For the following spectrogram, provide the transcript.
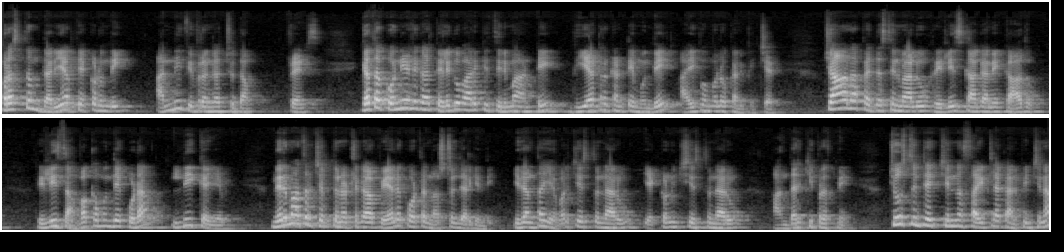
ప్రస్తుతం దర్యాప్తు ఎక్కడుంది? అన్ని వివరంగా చూద్దాం. ఫ్రెండ్స్ గత కొన్నేళ్ళుగా తెలుగు వారికి సినిమా అంటే థియేటర్ కంటే ముందే ఐబొమ్మలో కనిపించేది చాలా పెద్ద సినిమాలు రిలీజ్ కాగానే కాదు రిలీజ్ అవ్వకముందే కూడా లీక్ అయ్యేవి నిర్మాతలు చెప్తున్నట్లుగా వేల కోట్ల నష్టం జరిగింది. ఇదంతా ఎవరు చేస్తున్నారు? ఎక్కడి నుంచి చేస్తున్నారు? అందరికీ ప్రశ్నే. చూస్తుంటే చిన్న సైట్లా కనిపించినా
